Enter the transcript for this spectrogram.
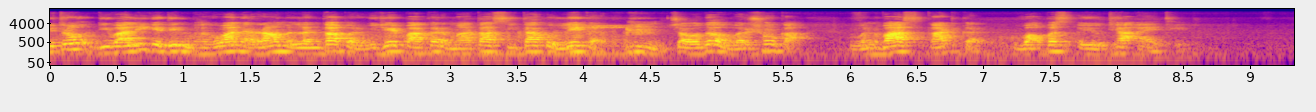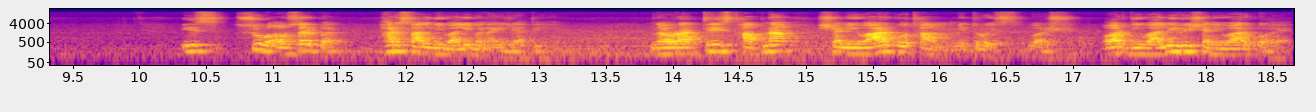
मित्रों, दिवाली के दिन भगवान राम लंका पर विजय पाकर माता सीता को लेकर चौदह वर्षों का वनवास काटकर वापस अयोध्या आए थे। इस शुभ अवसर पर हर साल दिवाली मनाई जाती है। नवरात्रि स्थापना शनिवार को था मित्रों इस वर्ष, और दिवाली भी शनिवार को है।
